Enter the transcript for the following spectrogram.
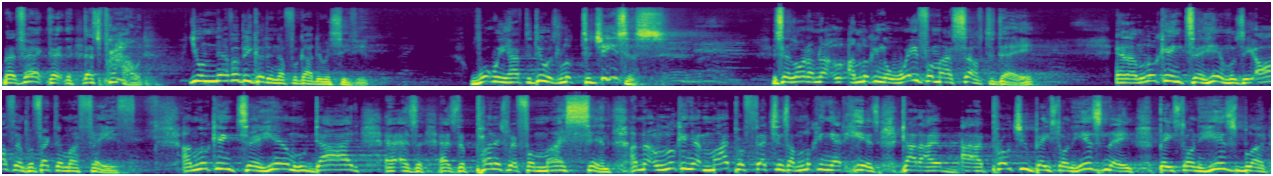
Matter of fact, that, that's proud. You'll never be good enough for God to receive you. What we have to do is look to Jesus and say, Lord, I'm not, I'm looking away from myself today and I'm looking to him who's the author and perfecter of my faith. I'm looking to him who died as, a, as the punishment for my sin. I'm not looking at my perfections, I'm looking at his. God, I, I approach you based on his name, based on his blood,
